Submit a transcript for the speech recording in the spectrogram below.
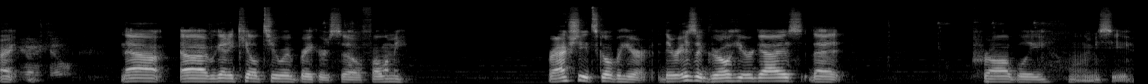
Alright. You got a kill? Now, uh, we gotta kill two wave breakers, so follow me. Or actually, let's go over here. There is a girl here, guys, that probably... On, let me see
